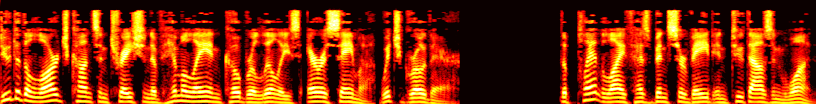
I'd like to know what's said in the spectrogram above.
Due to the large concentration of Himalayan cobra lilies which grow there. The plant life has been surveyed in 2001.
